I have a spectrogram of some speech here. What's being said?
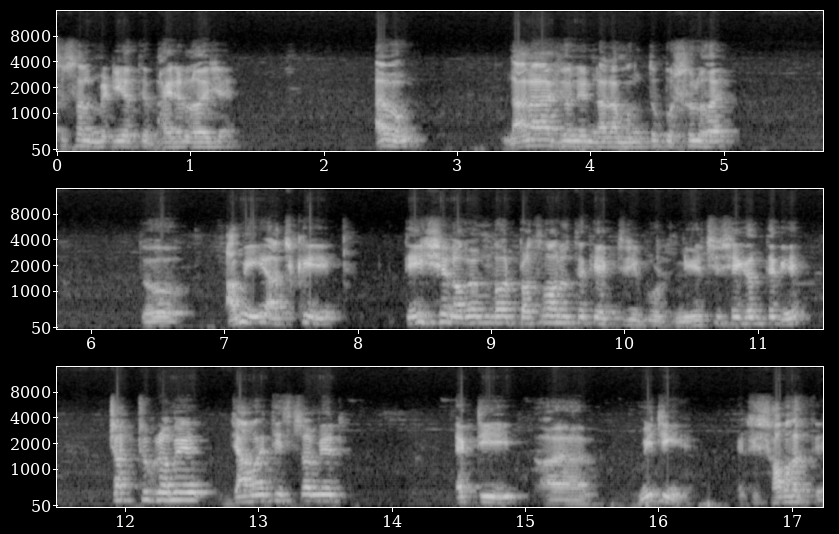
সোশ্যাল মিডিয়াতে ভাইরাল হয়ে যায় এবং নানা জনের নানা মন্তব্য শুরু হয়। তো আমি আজকে তেইশে নভেম্বর প্রথম আলো থেকে একটি রিপোর্ট নিয়েছি, সেখান থেকে চট্টগ্রামে জামায়াত ইসলামের একটি মিটিংয়ে একটি সভাতে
